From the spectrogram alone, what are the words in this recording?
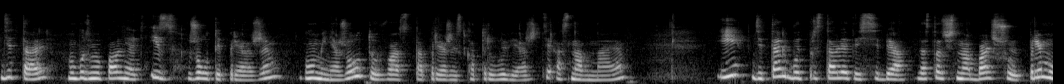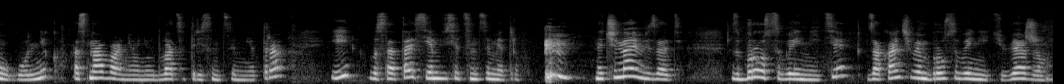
Деталь мы будем выполнять из желтой пряжи. У меня желтая, у вас та пряжа, из которой вы вяжете, основная. И деталь будет представлять из себя достаточно большой прямоугольник. Основание у него 23 сантиметра и высота 70 сантиметров. Начинаем вязать с бросовой нити, заканчиваем бросовой нитью. Вяжем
